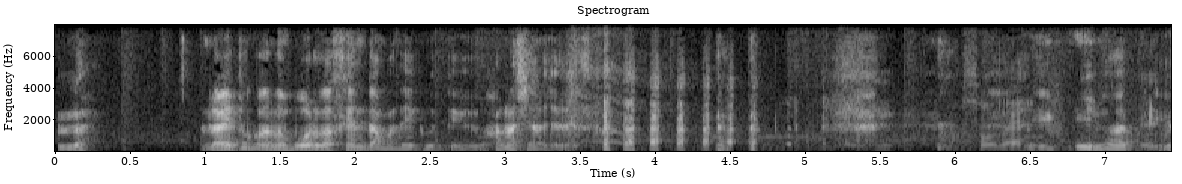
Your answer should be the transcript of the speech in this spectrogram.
ラ、ライト側のボールがセンターまで行くっていう話あるじゃないですか。そうね。えぐいなっていう。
